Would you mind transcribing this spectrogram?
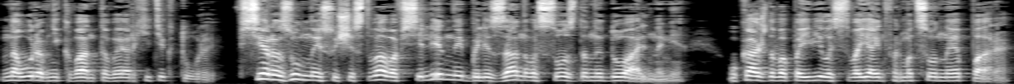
на уровне квантовой архитектуры. Все разумные существа во Вселенной были заново созданы дуальными. У каждого появилась своя информационная пара.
